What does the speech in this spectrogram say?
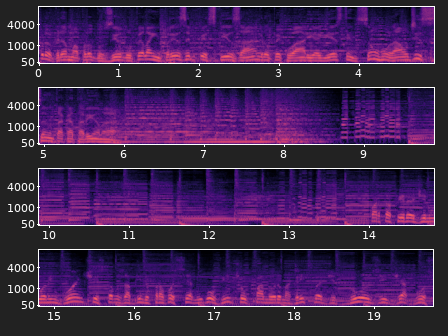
programa produzido pela Empresa de Pesquisa Agropecuária e Extensão Rural de Santa Catarina. Quarta-feira de lua minguante, estamos abrindo para você, amigo ouvinte, o Panorama Agrícola de 12 de agosto.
